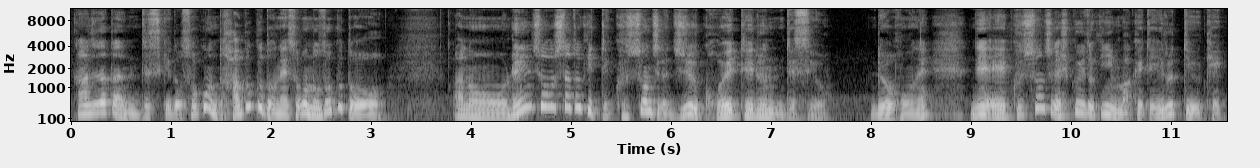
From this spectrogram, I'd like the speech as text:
感じだったんですけど、そこを省くとね、そこを除くと、あの、連勝した時ってクッション値が10超えてるんですよ。両方ね。で、えー、クッション値が低い時に負けているっていう結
